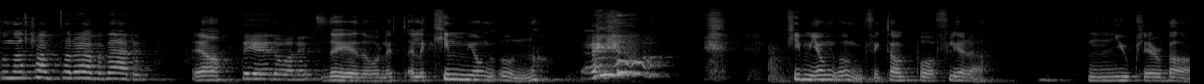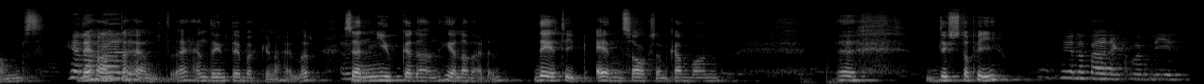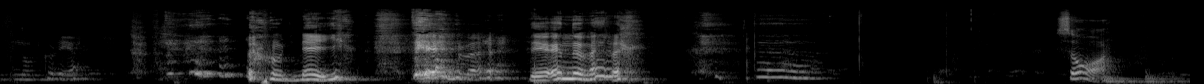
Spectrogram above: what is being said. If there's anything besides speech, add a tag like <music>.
Donald Trump tar över världen. Ja, Det är dåligt. det är dåligt. Eller Kim Jong-Un. <laughs> Kim Jong-Un fick tag på flera nuclear bombs. Hela det har inte världen. hänt. Det hände inte i böckerna heller. Sen nukade han hela världen. Det är typ en sak som kan vara en eh, dystopi. Hela världen kommer bli Nordkorea. Åh <laughs> nej! Det är ännu värre. Det är ännu värre. Så,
